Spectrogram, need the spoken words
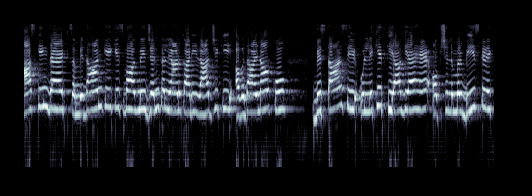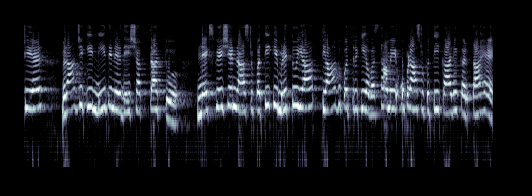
asking that संविधान के किस भाग में जन कल्याणकारी राज्य की अवधारणा को विस्तार से उल्लिखित किया गया है? Option number B is correct here राज्य की नीति निर्देशक तत्व. नेक्स्ट क्वेश्चन राष्ट्रपति की मृत्यु या त्याग पत्र की अवस्था में उपराष्ट्रपति कार्य करता है?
